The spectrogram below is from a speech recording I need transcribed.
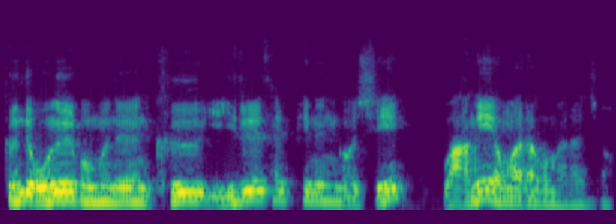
그런데 오늘 보면은 그 일을 살피는 것이 왕의 영화라고 말하죠.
